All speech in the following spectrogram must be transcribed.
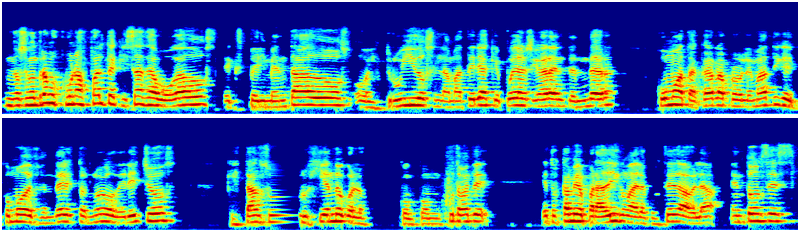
nos encontramos con una falta quizás de abogados experimentados o instruidos en la materia que puedan llegar a entender cómo atacar la problemática y cómo defender estos nuevos derechos que están surgiendo con, los, con, justamente estos cambios de paradigma de los que usted habla. Entonces,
